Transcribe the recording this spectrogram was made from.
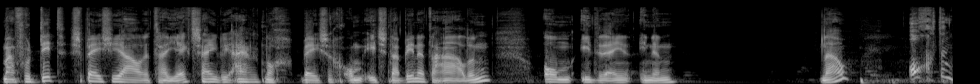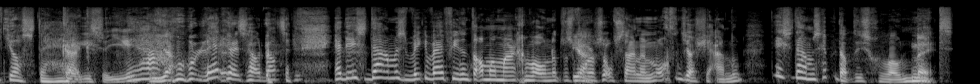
Maar voor dit speciale traject zijn jullie eigenlijk nog bezig... om iets naar binnen te halen... om iedereen in een... Nou? Ochtendjas te hijsen. Ja, Ja. hoe lekker zou dat zijn. Ja, deze dames, wij vinden het allemaal maar gewoon... dat we Ja. s'morgens opstaan en een ochtendjasje aandoen. Deze dames hebben dat dus gewoon Nee. niet.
